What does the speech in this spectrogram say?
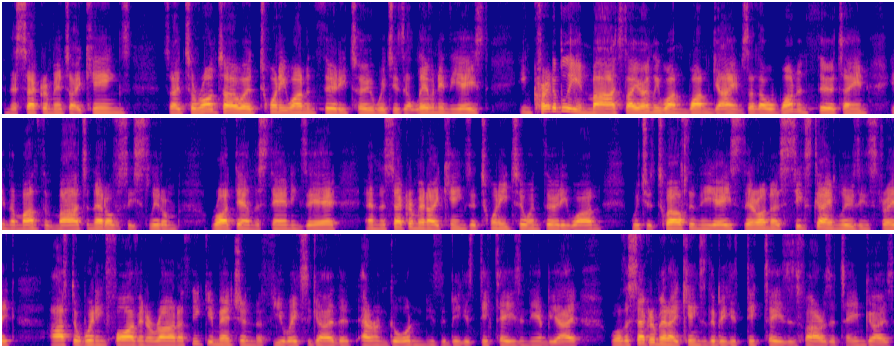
and the Sacramento Kings. So Toronto are 21 and 32, which is 11 in the East. Incredibly, in March, they only won one game. So they were 1 and 13 in the month of March, and that obviously slid them right down the standings there. And the Sacramento Kings are 22 and 31, which is 12th in the East. They're on a six game losing streak after winning five in a row. And I think you mentioned a few weeks ago that Aaron Gordon is the biggest dick in the NBA. Well, the Sacramento Kings are the biggest dick as far as a team goes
